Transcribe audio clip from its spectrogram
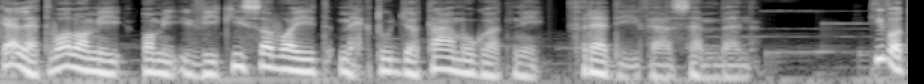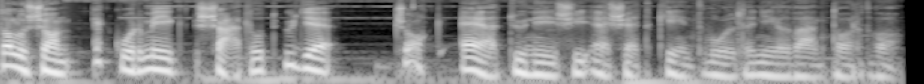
kellett valami, ami Viki szavait meg tudja támogatni Fredével szemben. Hivatalosan ekkor még Charlotte ügye csak eltűnési esetként volt nyilvántartva.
